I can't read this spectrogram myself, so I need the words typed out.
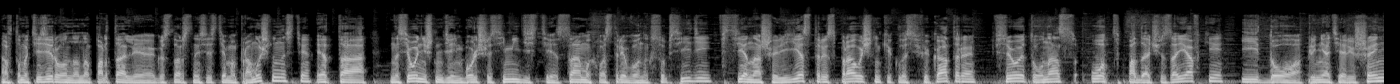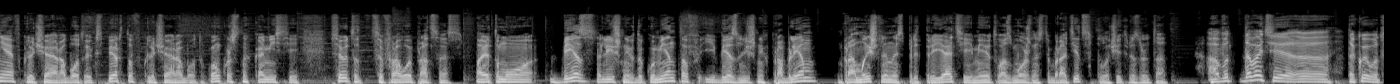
автоматизировано на портале государственной системы промышленности. Это на сегодняшний день больше 70 самых востребованных субсидий. Все наши реестры, справочники, классификаторы. Все это у нас от подачи заявки и до принятия решения, включая работу экспертов, включая работу конкурсных комиссий. Все это цифровой процесс. Поэтому без лишних документов и без лишних проблем промышленность, предприятия имеют возможность обратиться, получить результат. А вот давайте э, такой вот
